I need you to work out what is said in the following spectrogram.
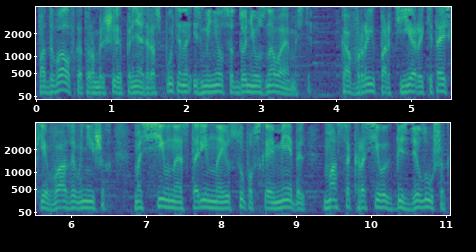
Подвал, в котором решили принять Распутина, изменился до неузнаваемости – ковры, портьеры, китайские вазы в нишах, массивная старинная юсуповская мебель, масса красивых безделушек,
